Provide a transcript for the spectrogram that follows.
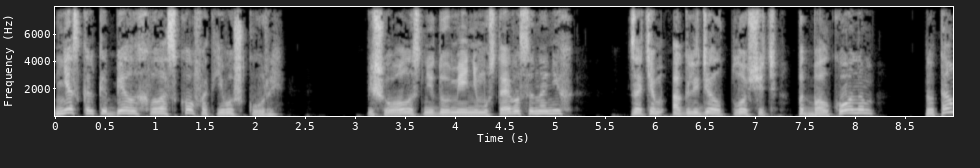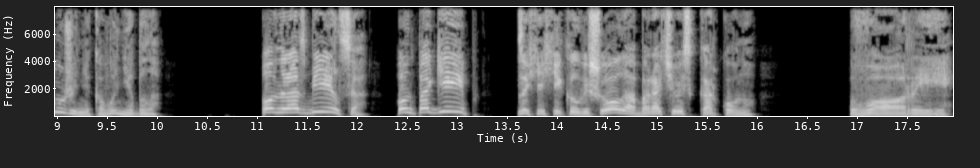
несколько белых волосков от его шкуры. Вишиола с недоумением уставился на них, затем оглядел площадь под балконом, но там уже никого не было. «Он разбился! Он погиб!» — захихикал Вишиола, оборачиваясь к Каркону. «Воры!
